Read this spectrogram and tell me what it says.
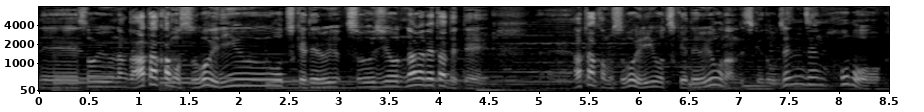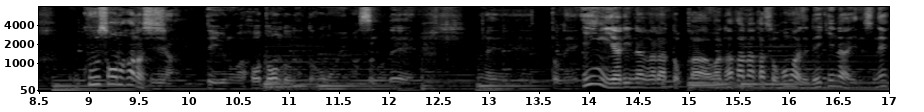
でそういうなんかあたかもすごい理由をつけてる数字を並べ立ててあたかもすごい理由をつけてるようなんですけど全然ほぼ空想の話じゃんっていうのがほとんどだと思いますので。えーとね、院やりながらとかはなかなかそこまでできないですね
